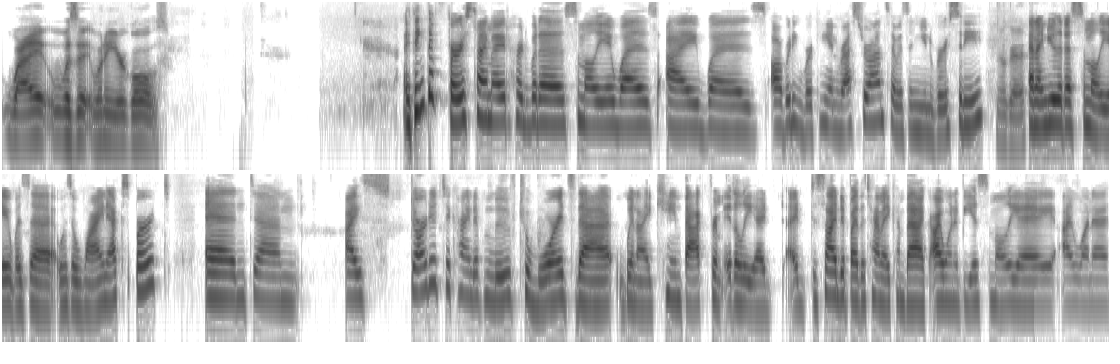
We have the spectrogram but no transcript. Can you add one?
why was it one of your goals? I think the first time I had heard what a sommelier was, I was already working in restaurants. I was in university, okay. and I knew that a sommelier was a was a wine expert. And um, I started to kind of move towards that when I came back from Italy. I, I decided by the time I come back, I want to be a sommelier. I want to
